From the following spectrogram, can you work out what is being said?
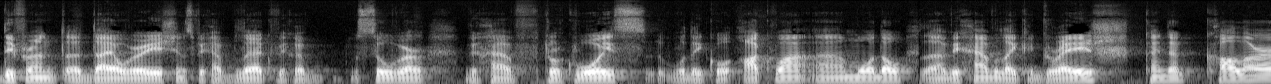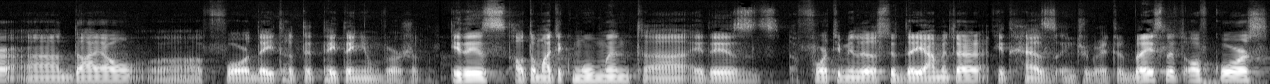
different uh, dial variations. We have black, we have silver, we have turquoise, what they call aqua uh, model. Uh, we have like a grayish kind of color uh, dial uh, for the titanium version. It is automatic movement. Uh, it is 40 meters in diameter. It has integrated bracelet, of course.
